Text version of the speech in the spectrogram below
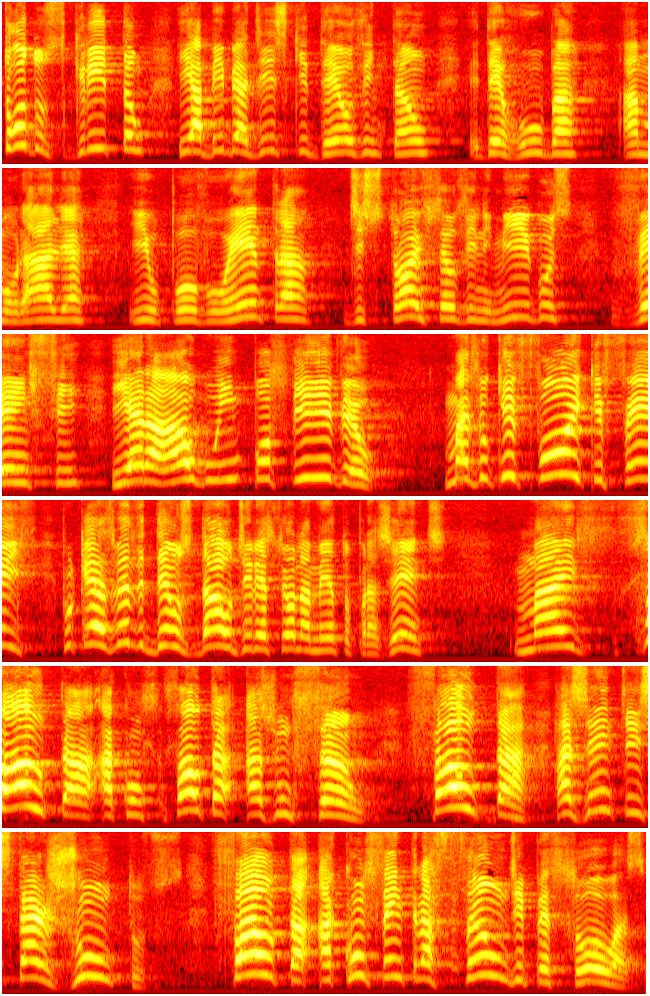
todos gritam, e a Bíblia diz que Deus então derruba a muralha, e o povo entra, destrói seus inimigos, vence, e era algo impossível. Mas o que foi que fez? Porque às vezes Deus dá o direcionamento para a gente, mas falta a, falta a junção, falta a gente estar juntos, falta a concentração de pessoas.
